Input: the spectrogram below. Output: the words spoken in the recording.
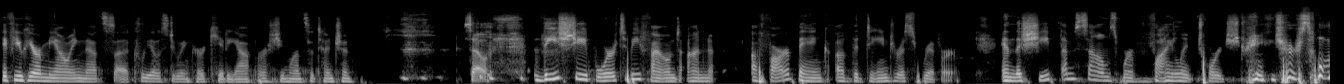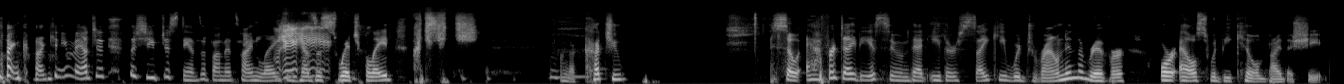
If you hear meowing, that's uh, Cleo's doing her kitty opera. She wants attention. so these sheep were to be found on a far bank of the dangerous river, and the sheep themselves were violent towards strangers. Oh my God, can you imagine? The sheep just stands up on its hind legs and has a switchblade. I'm going to cut you. So Aphrodite assumed that either Psyche would drown in the river or else would be killed by the sheep.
